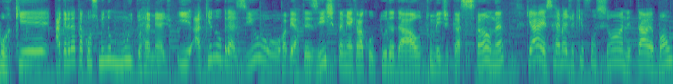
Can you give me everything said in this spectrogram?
Porque a galera está consumindo muito remédio. E aqui no Brasil, Roberto, existe também aquela cultura da automedicação, né? Que ah, esse remédio aqui funciona e tal, é bom.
